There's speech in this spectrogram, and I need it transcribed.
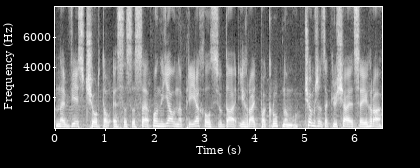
на весь чертов СССР. Он явно приехал сюда играть по-крупному. В чем же заключается игра?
